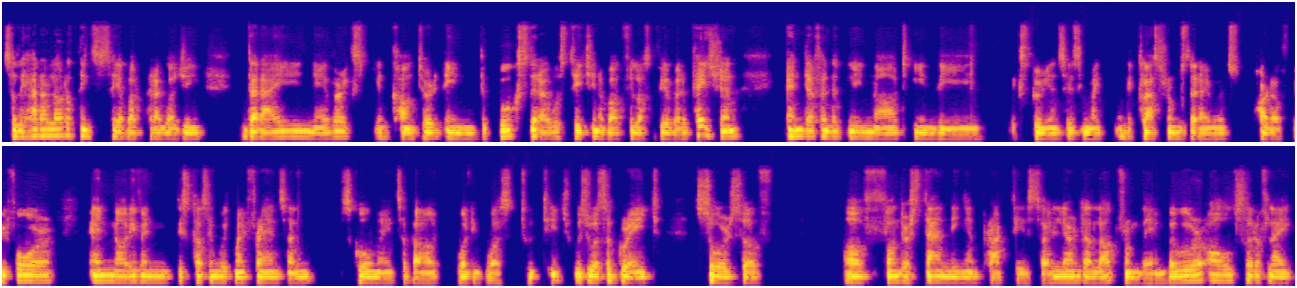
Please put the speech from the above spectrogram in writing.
So they had a lot of things to say about pedagogy that I never ex- encountered in the books that I was teaching about philosophy of education, and definitely not in the experiences in my in the classrooms that I was part of before, and not even discussing with my friends and schoolmates about what it was to teach, which was a great source of of understanding and practice. So I learned a lot from them, but we were all sort of like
